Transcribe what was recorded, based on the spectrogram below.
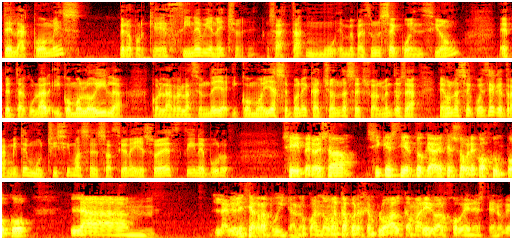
te la comes, pero porque es cine bien hecho. ¿eh? O sea, está muy, me parece un secuención espectacular. Y cómo lo hila con la relación de ella y cómo ella se pone cachonda sexualmente. O sea, es una secuencia que transmite muchísimas sensaciones y eso es cine puro. Sí, pero esa sí que es cierto que a veces sobrecoge un poco la, la violencia gratuita, ¿no? Cuando mata, por ejemplo, al camarero, al joven este, ¿no? Que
